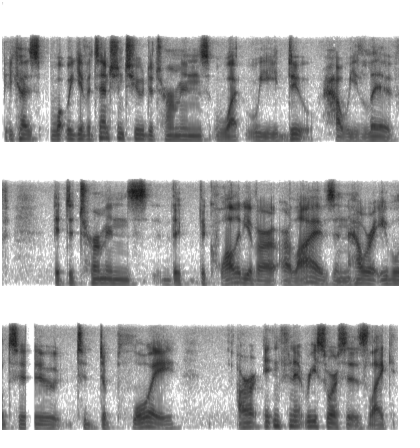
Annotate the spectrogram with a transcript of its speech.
Because what we give attention to determines what we do how we live. It determines the the quality of our, our lives and how we're able to to deploy our infinite resources like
